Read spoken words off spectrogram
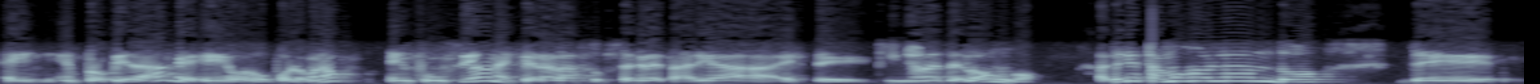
en, propiedad, eh, o por lo menos en funciones, que era la subsecretaria este, Quiñones del Hongo. Así que estamos hablando de,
